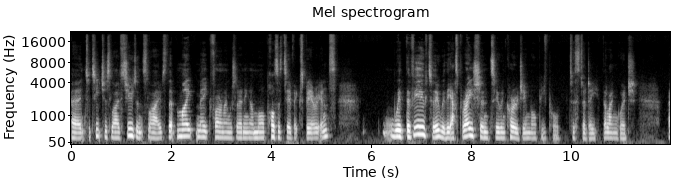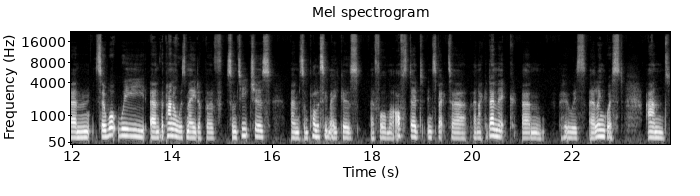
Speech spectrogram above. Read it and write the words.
uh, into teachers' lives, students' lives, that might make foreign language learning a more positive experience, with the view to, with the aspiration to encouraging more people to study the language. Um, so, what we, um, the panel was made up of some teachers, um, some policymakers, a former Ofsted inspector, an academic um, who is a linguist, and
